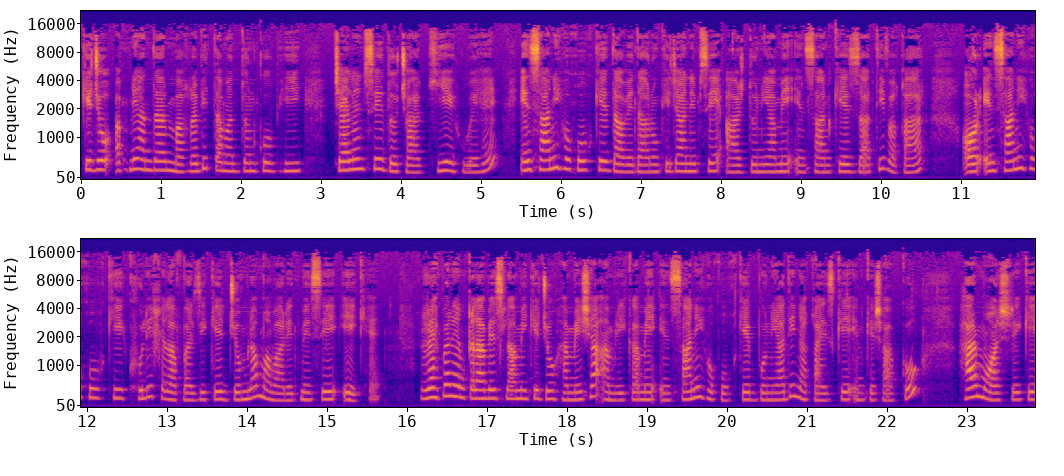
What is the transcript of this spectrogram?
کہ جو اپنے اندر مغربی تمدن کو بھی چیلنج سے دوچار کیے ہوئے ہے۔ انسانی حقوق کے دعوے داروں کی جانب سے آج دنیا میں انسان کے ذاتی وقار اور انسانی حقوق کی کھلی خلاف ورزی کے جملہ موارد میں سے ایک ہے۔ رہبر انقلاب اسلامی کے جو ہمیشہ امریکہ میں انسانی حقوق کے بنیادی نقائص کے انکشاف کو ہر معاشرے کے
